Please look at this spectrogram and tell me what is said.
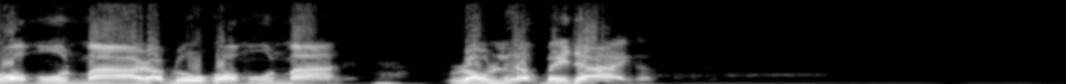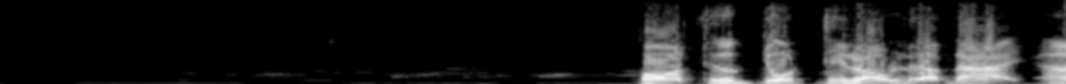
ข้อมูลมา รับรู้ข้อมูลมา เราเลือกไม่ได้ครับ พอถึงจุดที่เราเลือกได้อ่า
